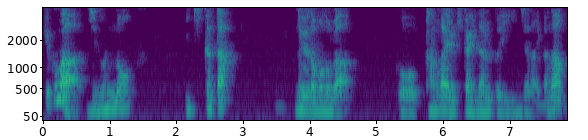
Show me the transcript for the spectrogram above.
局は自分の生き方のようなものが、こう、考える機会になるといいんじゃないかな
